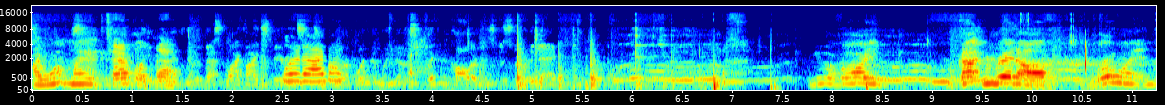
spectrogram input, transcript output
I want my tablet back. the best Wi-Fi experience. But I don't. Appointment windows. Click and call or visit the store today. You have already gotten rid of, ruined,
